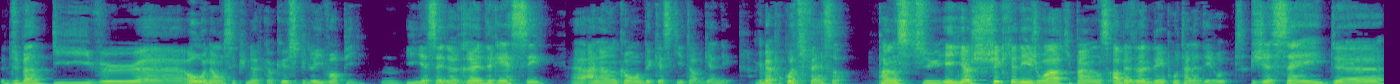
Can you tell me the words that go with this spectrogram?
du banc, qui veut... euh, oh non, c'est plus notre caucus, puis là, il va, puis Mm. il essaie de redresser euh, à l'encontre de qu'est-ce qui est organique. Ok, ben pourquoi tu fais ça? Penses-tu... Et il y a, je sais qu'il y a des joueurs qui pensent, ah ben là, l'impro, t'as la déroute. Puis j'essaye de...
